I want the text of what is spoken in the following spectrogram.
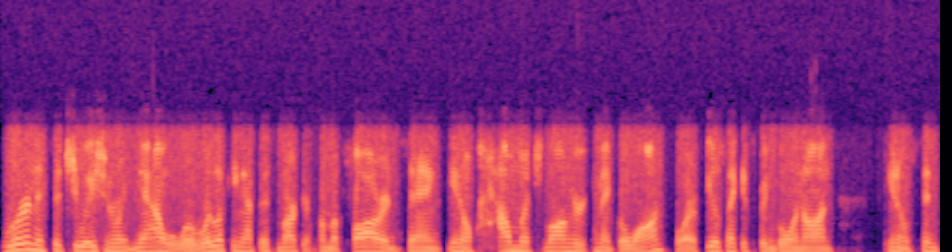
we're in a situation right now where we're looking at this market from afar and saying, you know, how much longer can it go on for? It feels like it's been going on you know, since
